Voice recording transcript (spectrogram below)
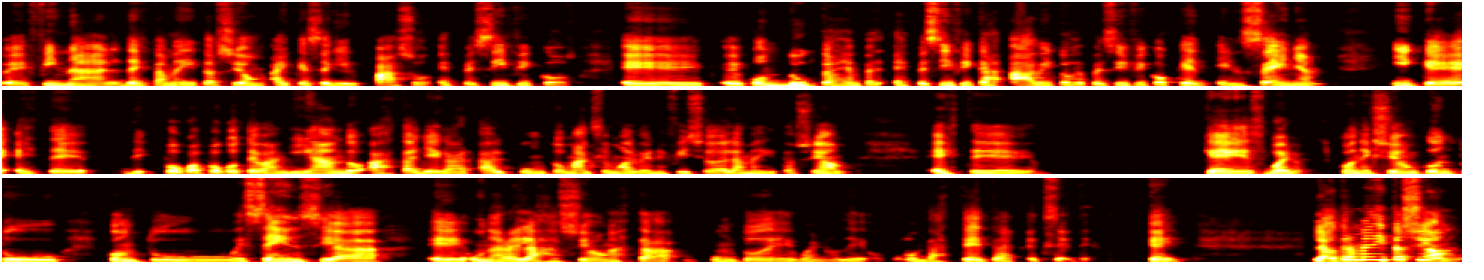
eh, final de esta meditación hay que seguir pasos específicos, eh, conductas específicas, hábitos específicos que enseñan y que este, poco a poco te van guiando hasta llegar al punto máximo del beneficio de la meditación, este, que es, bueno, conexión con tu, con tu esencia, una relajación hasta punto de, bueno, de ondas teta, etcétera. ¿Okay? La otra meditación,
